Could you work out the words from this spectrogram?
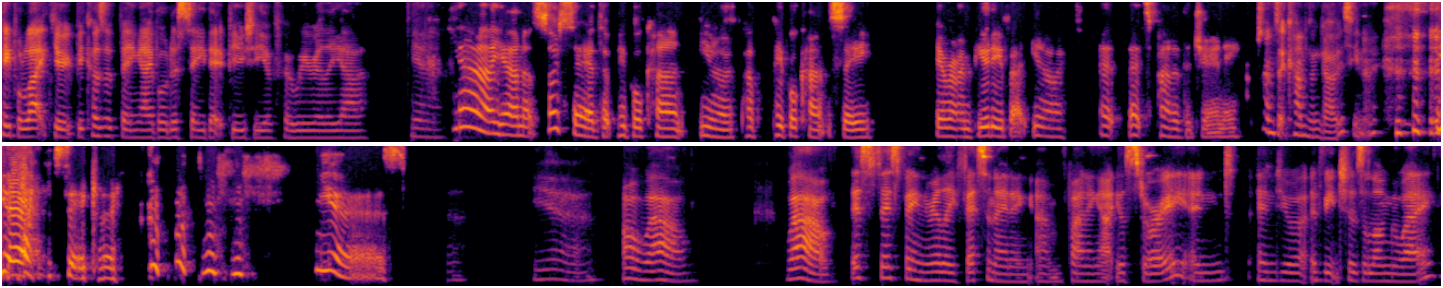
people like you because of being able to see that beauty of who we really are. Yeah. Yeah yeah and it's so sad that people can't you know people can't see their own beauty but you know it, that's part of the journey. Sometimes it comes and goes you know. Yeah exactly. Yes. Yeah. Oh wow wow that's that's been really fascinating um finding out your story and and your adventures along the way.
